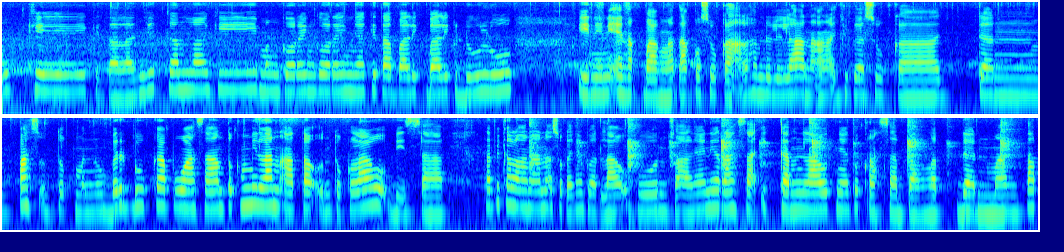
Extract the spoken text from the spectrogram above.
Oke kita lanjutkan lagi menggoreng-gorengnya. Kita balik-balik dulu. Ini nih enak banget aku suka. Alhamdulillah anak-anak juga suka. Dan pas untuk menu berbuka puasa untuk kemilan atau untuk lauk bisa. Tapi kalau anak-anak sukanya buat lauk pun soalnya ini rasa ikan lautnya itu kerasa banget dan mantap.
